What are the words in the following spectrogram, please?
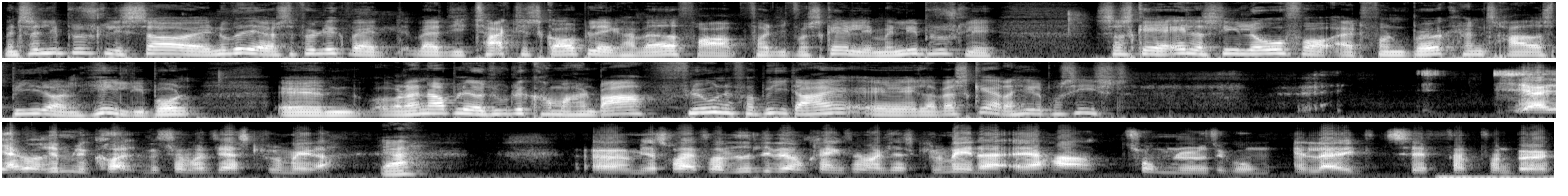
Men så lige pludselig, så, øh, nu ved jeg jo selvfølgelig ikke, hvad, hvad de taktiske oplæg har været fra, fra de forskellige, men lige pludselig, så skal jeg ellers lige love for, at von Berg, han træder speederen helt i bund. Øh, hvordan oplever du det? Kommer han bare flyvende forbi dig, øh, eller hvad sker der helt præcist? Ja, jeg går rimelig koldt ved 75 km. Ja, Um, jeg tror, jeg får at vide lige ved omkring 75 km, at jeg har to minutter til gode, eller ikke til von Berg.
